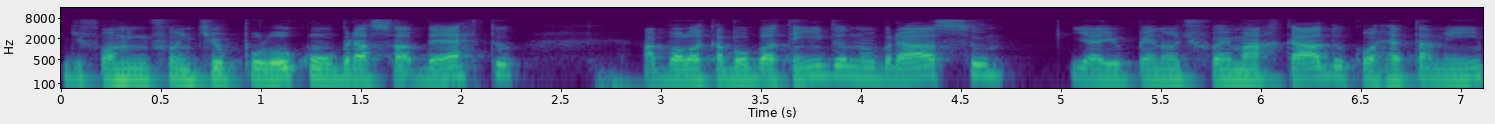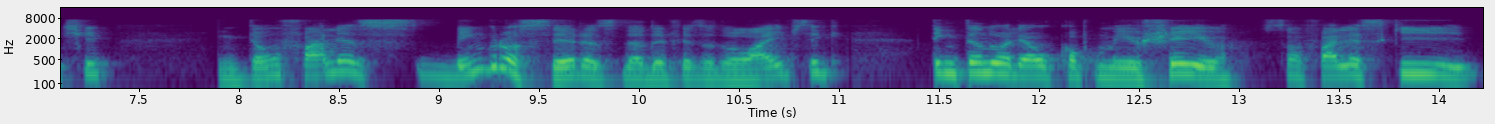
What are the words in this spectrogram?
de forma infantil, pulou com o braço aberto. A bola acabou batendo no braço e aí o pênalti foi marcado corretamente. Então, falhas bem grosseiras da defesa do Leipzig, tentando olhar o copo meio cheio, são falhas que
